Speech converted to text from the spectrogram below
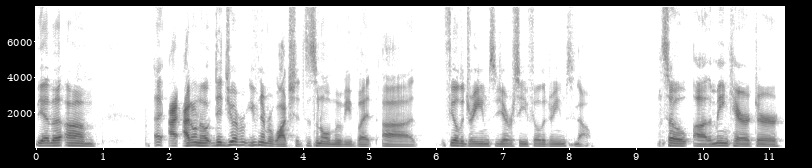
Yeah, the um, I, I I don't know. Did you ever? You've never watched it. It's an old movie, but uh, Field of Dreams. Did you ever see Field of Dreams? No. So uh, the main character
